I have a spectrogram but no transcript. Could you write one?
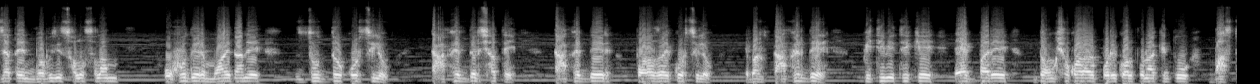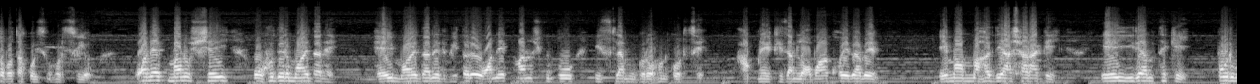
যাতে নবীজি সাল্লাম উহুদের ময়দানে যুদ্ধ করছিল। কাফেরদের সাথে কাফেরদের পরাজয় করছিল এবং কাফেরদের পৃথিবী থেকে একবারে ধ্বংস করার পরিকল্পনা কিন্তু বাস্তবতা করছিল। অনেক মানুষ সেই উহুদের ময়দানে, এই ময়দানের ভিতরে অনেক মানুষ কিন্তু ইসলাম গ্রহণ করছে। আপনি এটি জানলে অবাক হয়ে যাবেন। ইমাম মাহাদি আসার আগে এই ইরান থেকে, পূর্ব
